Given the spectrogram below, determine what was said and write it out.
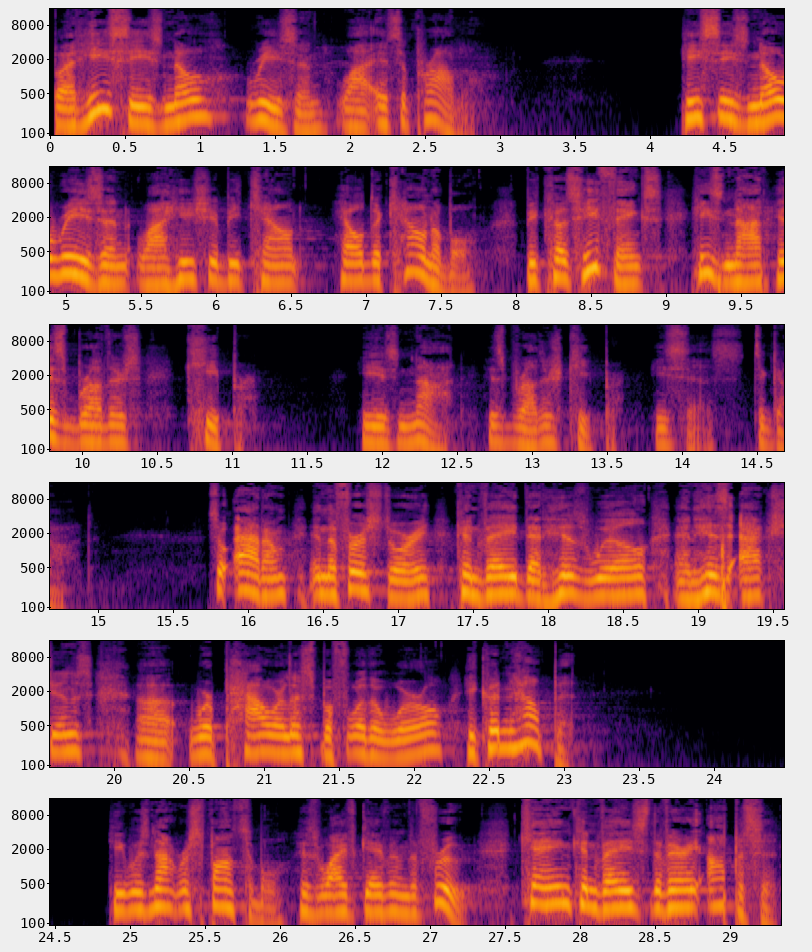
But he sees no reason why it's a problem. He sees no reason why he should be count, held accountable because he thinks he's not his brother's keeper. He is not his brother's keeper he says to God. So, Adam, in the first story, conveyed that his will and his actions uh, were powerless before the world. He couldn't help it. He was not responsible. His wife gave him the fruit. Cain conveys the very opposite.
